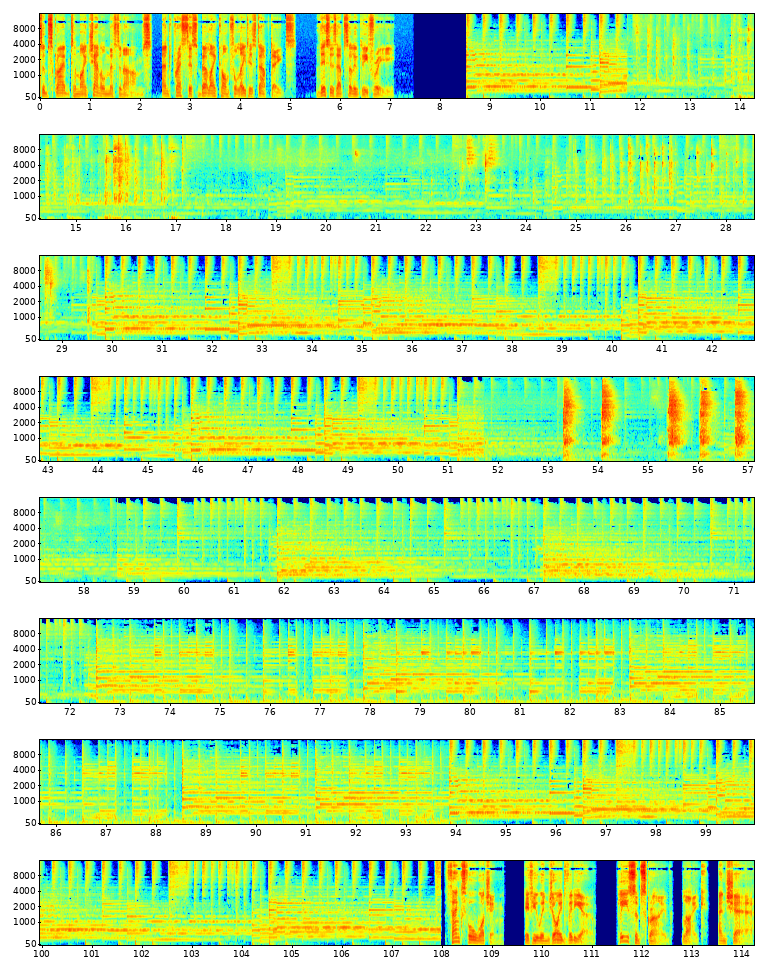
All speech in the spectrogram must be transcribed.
Subscribe to my channel Mr. Nams, and press this bell icon for latest updates. This is absolutely free. Thanks for watching. If you enjoyed video, please subscribe, like, and share.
